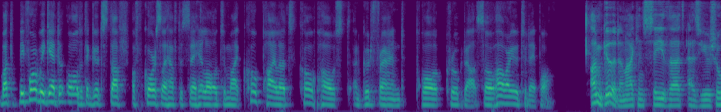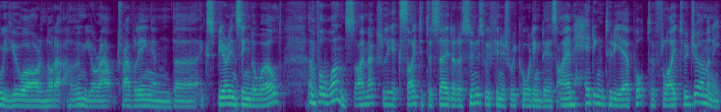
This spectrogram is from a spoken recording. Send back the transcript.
But before we get all the good stuff, of course, I have to say hello to my co-pilot, co-host, and good friend, Pål Krogdahl. So how are you today, Paul? I'm good, and I can see that as usual, you are not at home. You're out traveling and uh, experiencing the world. And for once, I'm actually excited to say that as soon as we finish recording this, I am heading to the airport to fly to Germany.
